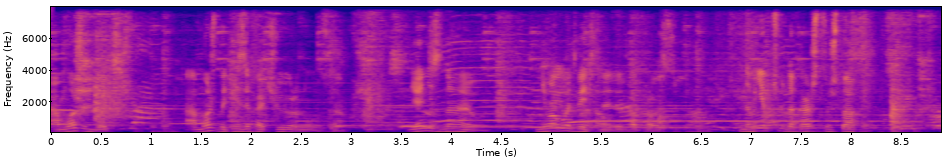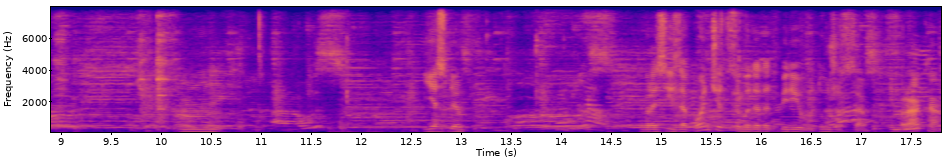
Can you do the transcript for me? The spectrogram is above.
А может быть, а может быть не захочу вернуться. Я не знаю. Не могу ответить на этот вопрос. Но мне почему-то кажется, что если в России закончится вот этот период ужаса и мрака,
